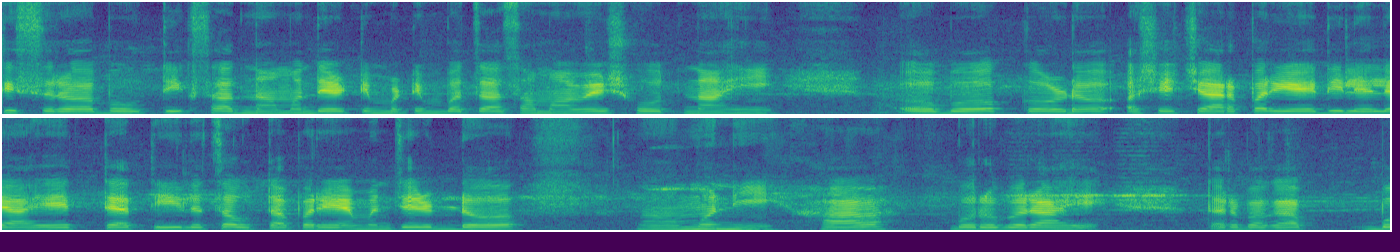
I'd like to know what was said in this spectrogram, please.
तिसरं भौतिक साधनामध्ये टिंबटिंबचा समावेश होत नाही. अ ब कड असे चार पर्याय दिलेले आहेत. त्यातील चौथा पर्याय म्हणजे ड मनी हा बरोबर आहे. तर बघा ब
